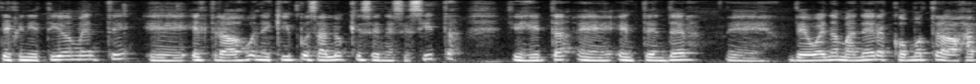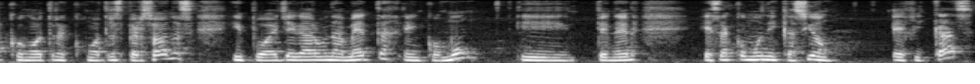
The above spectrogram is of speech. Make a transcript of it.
definitivamente eh, el trabajo en equipo es algo que se necesita, necesita eh, entender eh, de buena manera cómo trabajar con, con otras personas y poder llegar a una meta en común y tener esa comunicación eficaz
